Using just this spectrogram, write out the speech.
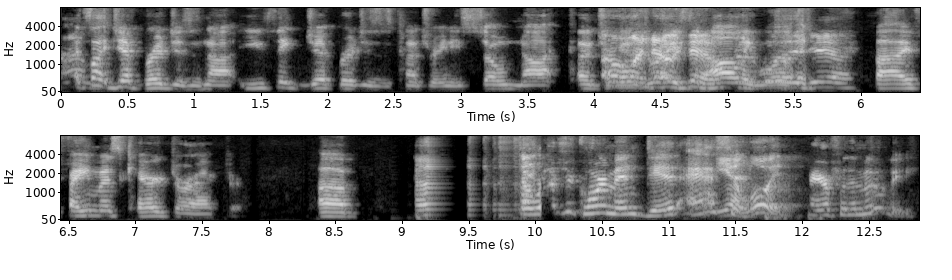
I It's like Jeff Bridges is not. You think Jeff Bridges is country, and he's so not country. oh, He I know, raised in Hollywood Yeah. by a famous character actor. Um, so Roger Corman did acid yeah, Lloyd. prepare for the movie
